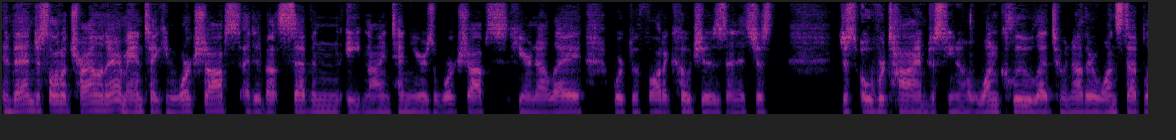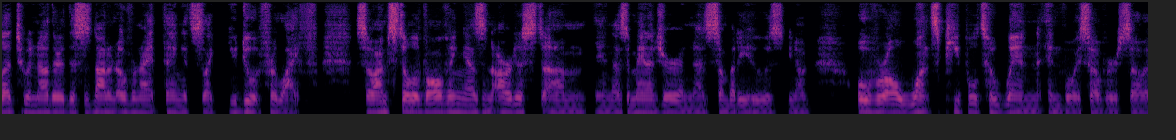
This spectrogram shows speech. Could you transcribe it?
And then just a lot of trial and error, man, taking workshops. I did about seven, eight, nine, ten years of workshops here in LA, worked with a lot of coaches. And it's just, just over time, just, you know, one clue led to another, one step led to another. This is not an overnight thing. It's like you do it for life. So I'm still evolving as an artist um, and as a manager and as somebody who is, you know, overall wants people to win in voiceover. So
